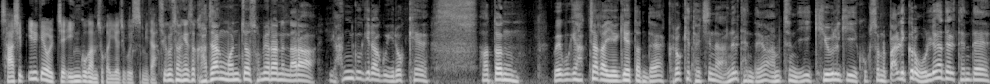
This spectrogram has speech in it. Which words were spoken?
41개월째 인구 감소가 이어지고 있습니다. 지구상에서 가장 먼저 소멸하는 나라 한국이라고 이렇게 어떤 외국의 학자가 얘기했던데 그렇게 되지는 않을 텐데요. 아무튼 이 기울기 곡선을 빨리 끌어올려야 될 텐데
